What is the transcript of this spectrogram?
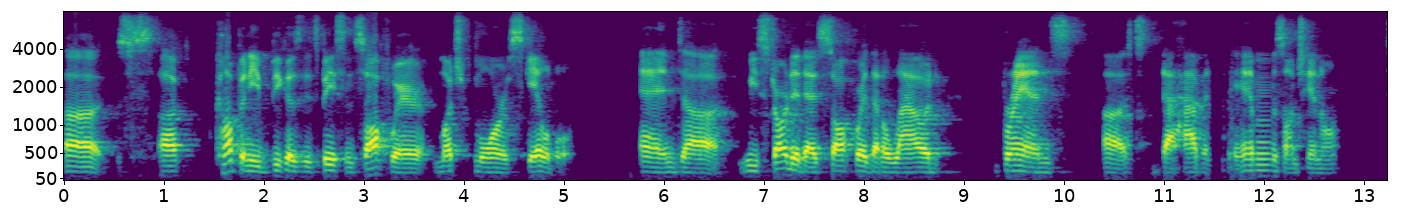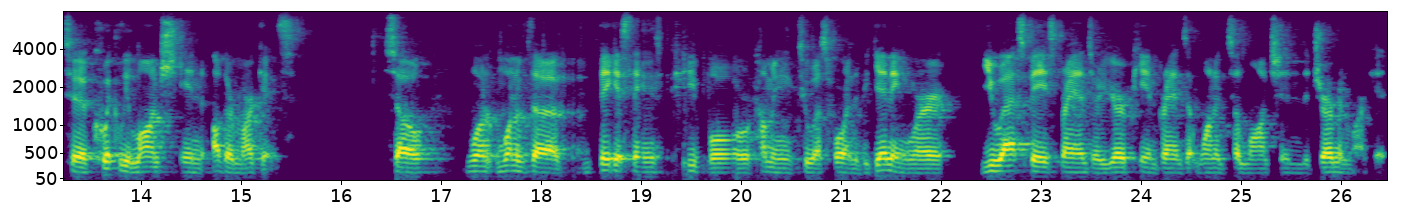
uh, a company because it's based in software, much more scalable. And uh, we started as software that allowed brands uh, that have an Amazon channel to quickly launch in other markets. So one one of the biggest things people were coming to us for in the beginning were U.S. based brands or European brands that wanted to launch in the German market.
